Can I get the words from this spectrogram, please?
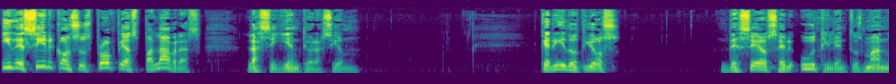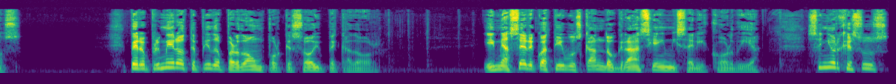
y decir con sus propias palabras la siguiente oración. Querido Dios, deseo ser útil en tus manos. Pero primero te pido perdón porque soy pecador. Y me acerco a ti buscando gracia y misericordia. Señor Jesús,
